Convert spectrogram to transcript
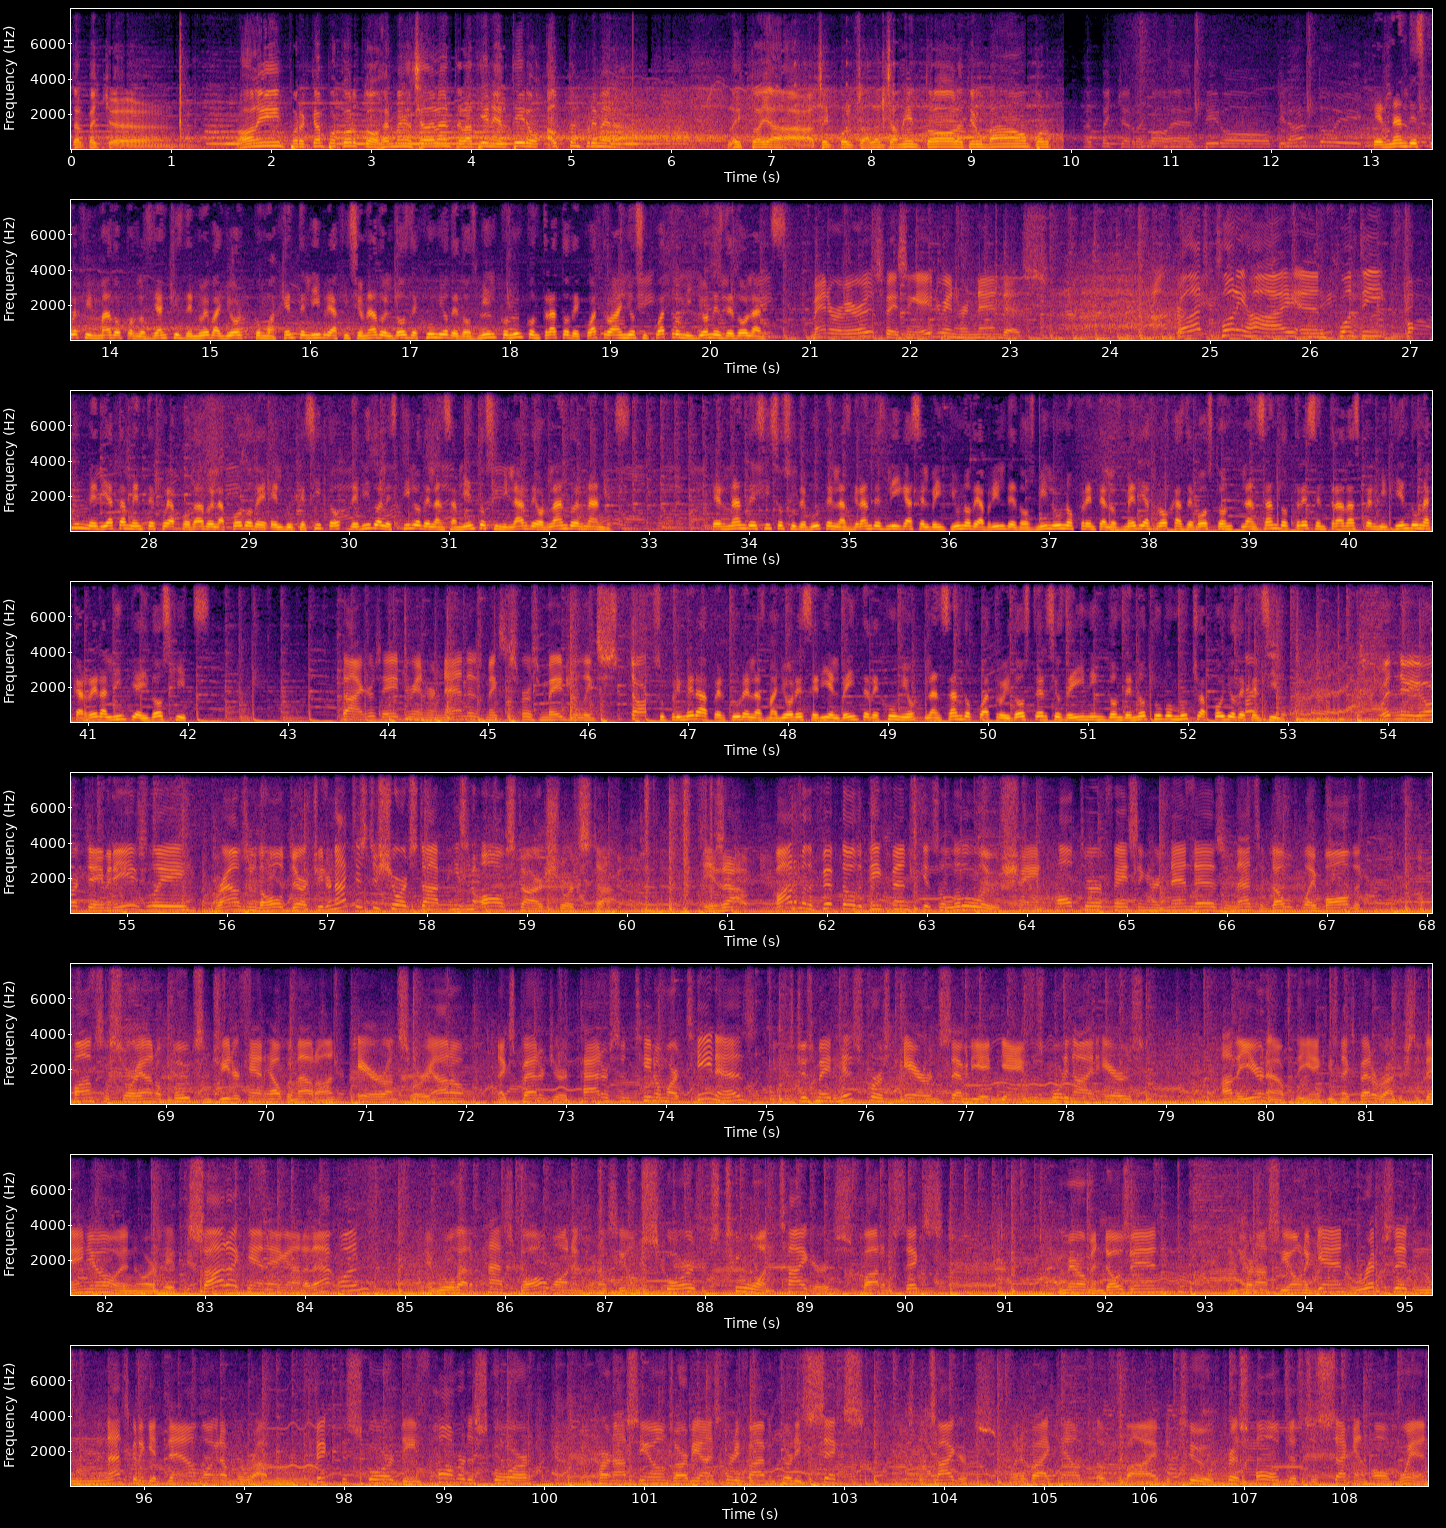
El pitcher. Rolling por el campo corto. Germán hacia adelante. La tiene el tiro. Auto en primera. Listo allá. Se impulsa el lanzamiento. Le tira un bound. Por el pitcher recoge el tiro. Tira alto y. Hernández fue firmado por los Yankees de Nueva York como agente libre aficionado el 2 de junio de 2000 con un contrato de 4 años y 4 millones de dólares. Manny Ramirez facing Adrian Hernandez. Inmediatamente fue apodado el apodo de El Duquesito, debido al estilo de lanzamiento similar de Orlando Hernández. Hernández hizo su debut en las grandes ligas el 21 de abril de 2001 frente a los Medias Rojas de Boston, lanzando tres entradas permitiendo una carrera limpia y dos hits. Tigers, Adrian Hernandez makes his first major league start. Su primera apertura en las mayores sería el 20 de junio, lanzando 4 y 2 tercios de inning donde no tuvo mucho apoyo defensivo. With New York, Damon Easley grounds into the hole. Derek Jeter, not just a shortstop, he's an all-star shortstop. He's out. Bottom of the fifth, though, the defense gets a little loose. Shane Halter facing Hernandez, and that's a double play ball that Alfonso Soriano boots, and Jeter can't help him out on. Air on Soriano. Next batter, Jarrod Patterson. Tino Martinez has just made his first air in 78 games, 49 airs on the year now for the Yankees. Next batter, Roger Cedeno and Jorge Posada. Can't hang on to that one. They ruled out a pass ball. Juan Encarnacion scores. It's 2-1 Tigers. Bottom six. Ramiro Mendoza in. Encarnacion again. Rips it, and that's going to get down long enough for Rob Fick to score. Dean Palmer to score. Encarnacion's RBIs 35 and 36. The Tigers win it by a count of 5 to 2. Chris Holt, just his second home win.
